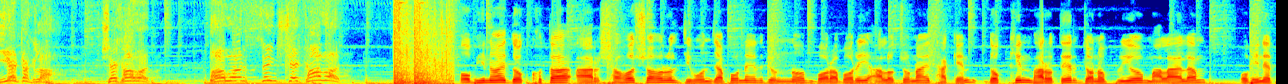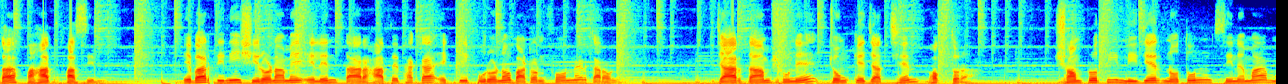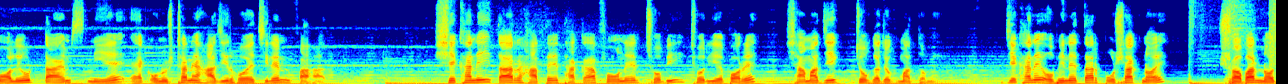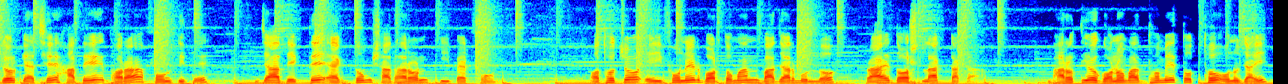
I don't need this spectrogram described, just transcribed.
ये टकला शेखावत भवर सिंह शेखावत অভিনয় দক্ষতা আর সহজ সরল জীবনযাপনের জন্য বরাবরই আলোচনায় থাকেন দক্ষিণ ভারতের জনপ্রিয় মালায়ালাম অভিনেতা ফাহাদ ফাসিল এবার তিনি শিরোনামে এলেন তার হাতে থাকা একটি পুরনো বাটন ফোনের কারণে যার দাম শুনে চমকে যাচ্ছেন ভক্তরা। সম্প্রতি নিজের নতুন সিনেমা মলিউড টাইমস নিয়ে এক অনুষ্ঠানে হাজির হয়েছিলেন ফাহাদ। সেখানেই তার হাতে থাকা ফোনের ছবি ছড়িয়ে পড়ে সামাজিক যোগাযোগ মাধ্যমে। যেখানে অভিনেতার পোশাক নয়, সবার নজর গেছে হাতে ধরা ফোনটিতে। যা দেখতে একদম সাধারণ কিপ্যাড ফোন অথচ এই ফোনের বর্তমান বাজার মূল্য প্রায় দশ লাখ টাকা। ভারতীয় গণমাধ্যমে তথ্য অনুযায়ী,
